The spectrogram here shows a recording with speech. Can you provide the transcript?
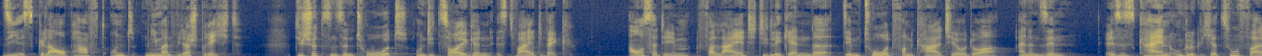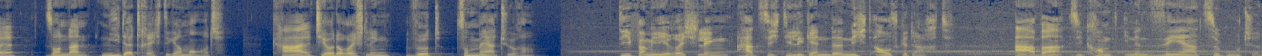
Sie ist glaubhaft und niemand widerspricht. Die Schützen sind tot und die Zeugin ist weit weg. Außerdem verleiht die Legende dem Tod von Karl Theodor einen Sinn. Es ist kein unglücklicher Zufall, sondern niederträchtiger Mord. Karl Theodor Röchling wird zum Märtyrer. Die Familie Röchling hat sich die Legende nicht ausgedacht. Aber sie kommt ihnen sehr zugute.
